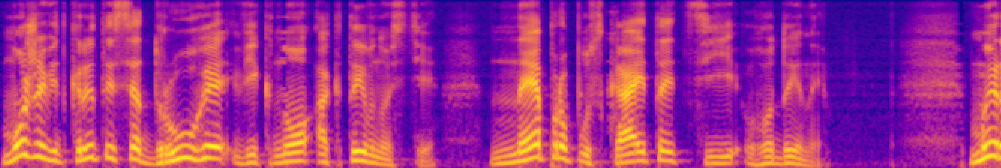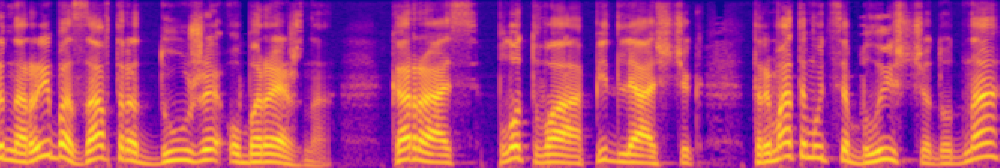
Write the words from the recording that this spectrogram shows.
може відкритися друге вікно активності. Не пропускайте ці години. Мирна риба завтра дуже обережна. Карась, плотва, підлящик триматимуться ближче до дна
